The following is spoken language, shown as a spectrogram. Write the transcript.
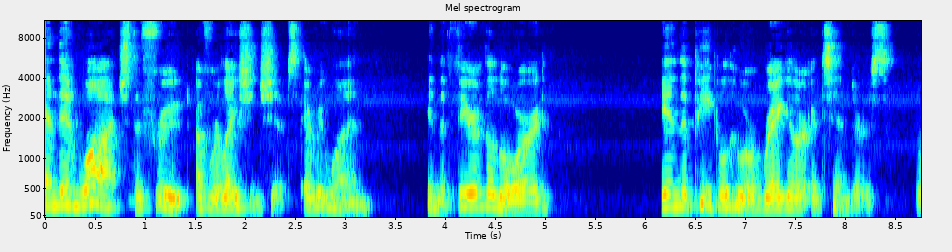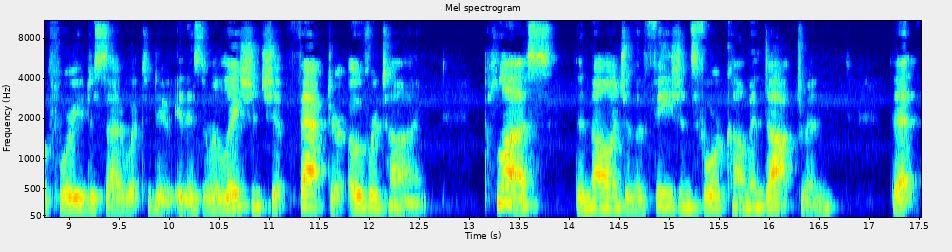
And then watch the fruit of relationships, everyone in the fear of the Lord, in the people who are regular attenders before you decide what to do. It is the relationship factor over time, plus the knowledge of Ephesians 4 common doctrine that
